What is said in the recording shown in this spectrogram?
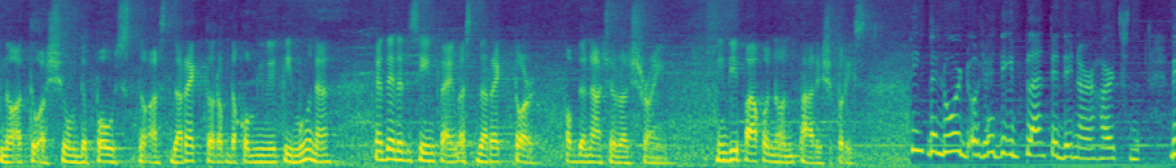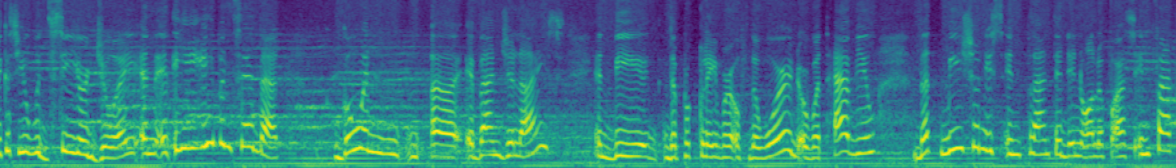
no, to assume the post no, as director of the community muna and then at the same time as director of the National Shrine. Hindi pa ako noon parish priest. I think the Lord already implanted in our hearts because you would see your joy. And He even said that go and uh, evangelize and be the proclaimer of the word or what have you. That mission is implanted in all of us. In fact,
